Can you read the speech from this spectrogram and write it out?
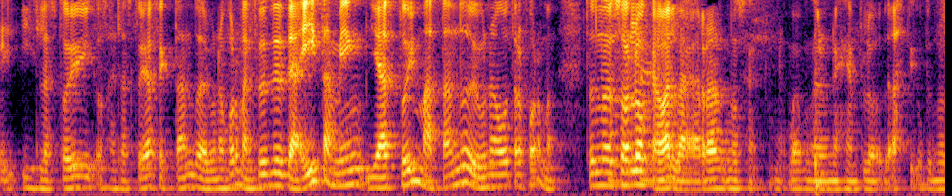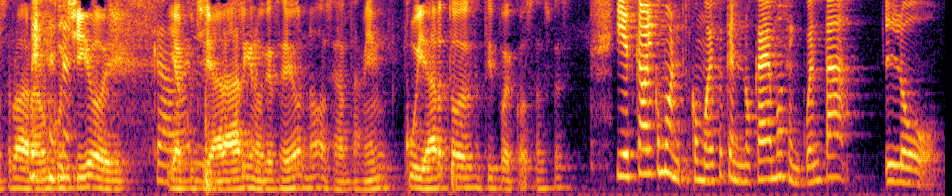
y, la estoy, o sea, la estoy afectando de alguna forma. Entonces, desde ahí también ya estoy matando de una u otra forma. Entonces, no es solo cabal agarrar, no sé, voy a poner un ejemplo drástico, pues no es solo agarrar un cuchillo y, y acuchillar a alguien o qué sé yo, ¿no? O sea, también cuidar todo ese tipo de cosas, pues. Y es cabal como, como eso que no caemos en cuenta lo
